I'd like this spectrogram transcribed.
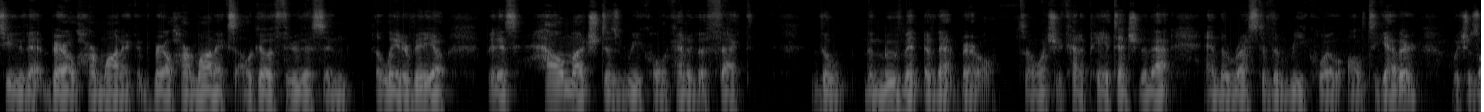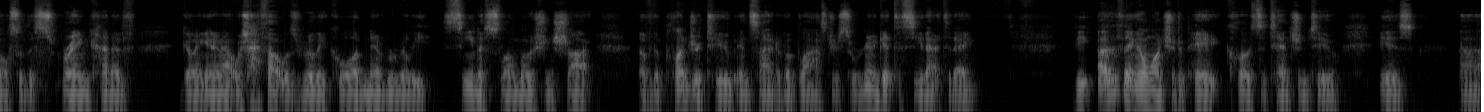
to that barrel harmonic. The barrel harmonics, I'll go through this in a later video, but is how much does recoil kind of affect the, the movement of that barrel. So I want you to kind of pay attention to that and the rest of the recoil altogether, which is also the spring kind of going in and out, which I thought was really cool. I've never really seen a slow motion shot of the plunger tube inside of a blaster, so we're going to get to see that today. The other thing I want you to pay close attention to is uh,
